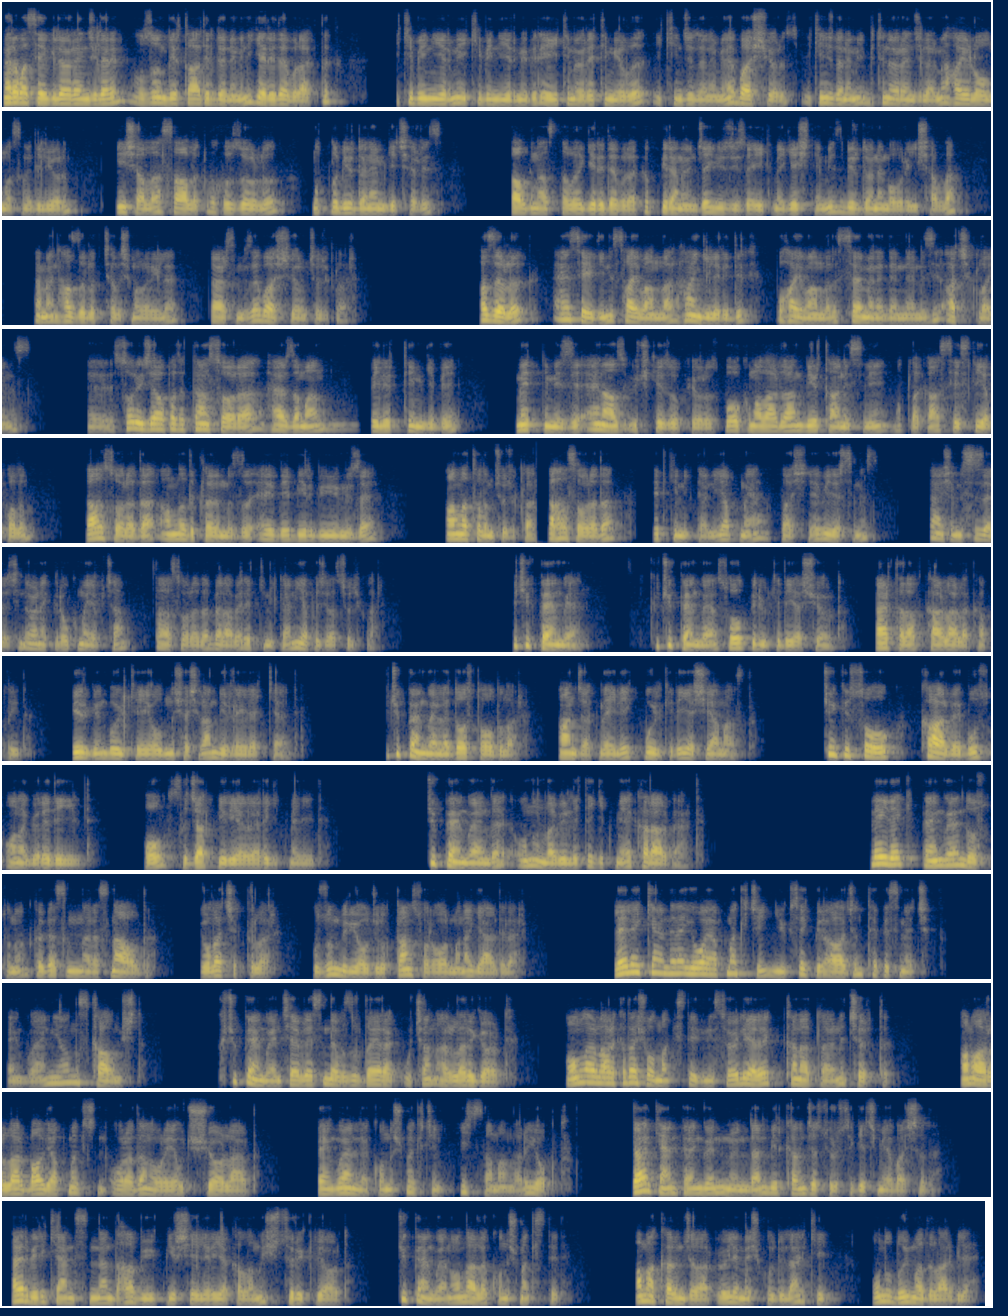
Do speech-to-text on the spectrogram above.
Merhaba sevgili öğrencilerim. Uzun bir tatil dönemini geride bıraktık. 2020-2021 eğitim öğretim yılı ikinci dönemine başlıyoruz. İkinci dönemi bütün öğrencilerime hayırlı olmasını diliyorum. İnşallah sağlıklı, huzurlu, mutlu bir dönem geçiririz. Salgın hastalığı geride bırakıp bir an önce yüz yüze eğitime geçtiğimiz bir dönem olur inşallah. Hemen hazırlık çalışmalarıyla dersimize başlıyorum çocuklar. Hazırlık, en sevdiğiniz hayvanlar hangileridir? Bu hayvanları sevme nedenlerinizi açıklayınız. Ee, soruyu cevapladıktan sonra her zaman belirttiğim gibi metnimizi en az 3 kez okuyoruz. Bu okumalardan bir tanesini mutlaka sesli yapalım. Daha sonra da anladıklarımızı evde bir büyüğümüze anlatalım çocuklar. Daha sonra da etkinliklerini yapmaya başlayabilirsiniz. Ben şimdi sizler için örnek bir okuma yapacağım. Daha sonra da beraber etkinliklerini yapacağız çocuklar. Küçük penguen. Küçük penguen soğuk bir ülkede yaşıyordu. Her taraf karlarla kaplıydı. Bir gün bu ülkeye yolunu şaşıran bir leylek geldi. Küçük penguenle dost oldular. Ancak leylek bu ülkede yaşayamazdı. Çünkü soğuk, kar ve buz ona göre değildi. O sıcak bir yerlere gitmeliydi. Küçük penguen de onunla birlikte gitmeye karar verdi. Leylek penguen dostunu gagasının arasına aldı. Yola çıktılar. Uzun bir yolculuktan sonra ormana geldiler. Leylek kendine yuva yapmak için yüksek bir ağacın tepesine çıktı. Penguen yalnız kalmıştı. Küçük penguen çevresinde vızıldayarak uçan arıları gördü. Onlarla arkadaş olmak istediğini söyleyerek kanatlarını çırptı. Ama arılar bal yapmak için oradan oraya uçuşuyorlardı. Penguenle konuşmak için hiç zamanları yoktu. Derken penguenin önünden bir karınca sürüsü geçmeye başladı. Her biri kendisinden daha büyük bir şeyleri yakalamış, sürüklüyordu. Küçük penguen onlarla konuşmak istedi. Ama karıncalar öyle meşguldüler ki onu duymadılar bile.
